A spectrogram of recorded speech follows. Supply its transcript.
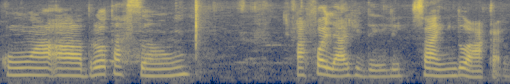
com a, a brotação, a folhagem dele saindo ácaro.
